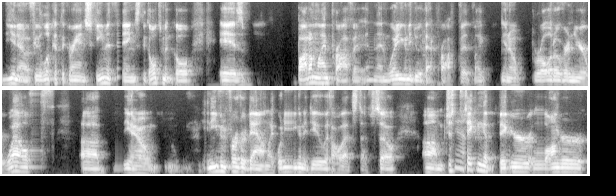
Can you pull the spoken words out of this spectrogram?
you know, if you look at the grand scheme of things, the ultimate goal is bottom line profit, and then what are you going to do with that profit? Like you know, roll it over into your wealth. Uh, you know, and even further down, like what are you going to do with all that stuff? So um, just yeah. taking a bigger, longer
